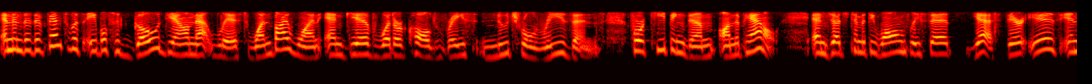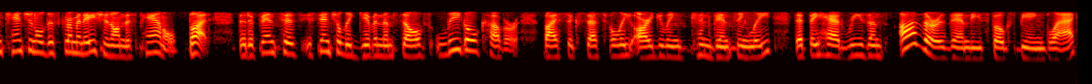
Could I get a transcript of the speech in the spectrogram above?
And then the defense was able to go down that list one by one and give what are called race neutral reasons for keeping them on the panel. And Judge Timothy Walmsley said, yes, there is intentional discrimination on this panel, but the defense has essentially given themselves legal cover by successfully arguing convincingly that they had reasons other than these folks being black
